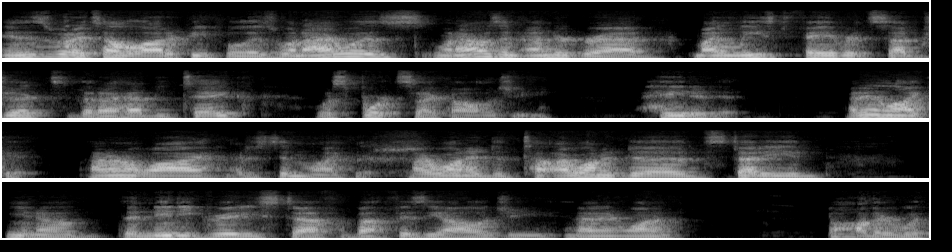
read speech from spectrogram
and this is what i tell a lot of people is when i was when i was an undergrad my least favorite subject that i had to take was sports psychology. I hated it. I didn't like it. I don't know why. I just didn't like it. I wanted to t- i wanted to study you know the nitty gritty stuff about physiology and i didn't want to bother with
